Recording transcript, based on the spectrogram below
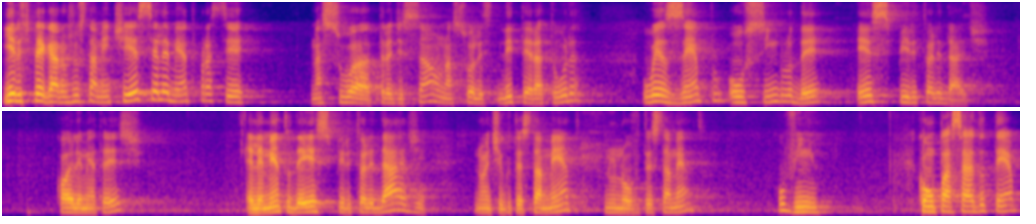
E eles pegaram justamente esse elemento para ser, na sua tradição, na sua literatura, o exemplo ou símbolo de espiritualidade. Qual elemento é este? Elemento de espiritualidade no Antigo Testamento, no Novo Testamento, o vinho. Com o passar do tempo,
